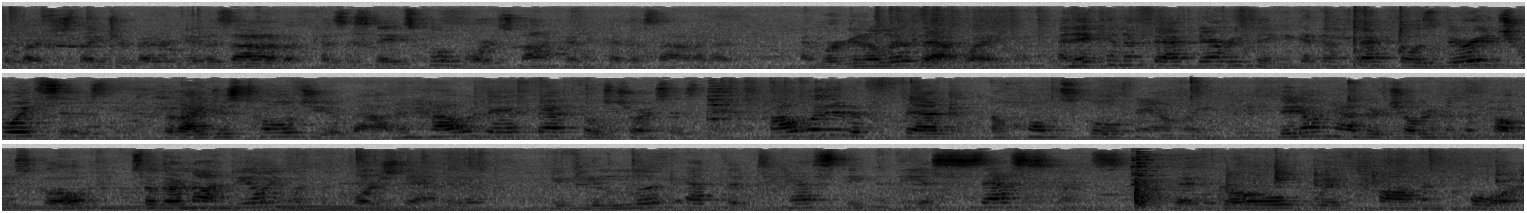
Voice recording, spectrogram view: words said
the legislature better get us out of it, because the state school board's not gonna get us out of it. And we're gonna live that way. And it can affect everything. It can affect those very choices that I just told you about. And how would they affect those choices? How would it affect a homeschool family? They don't have their children in the public school, so they're not dealing with the core standard. If you look at the testing, the assessments that go with Common Core,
